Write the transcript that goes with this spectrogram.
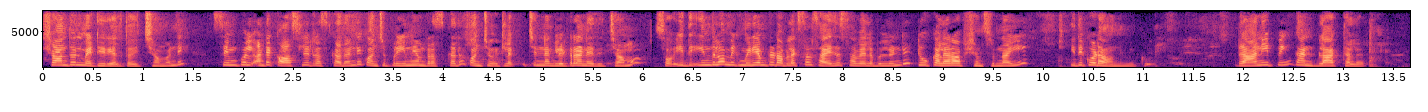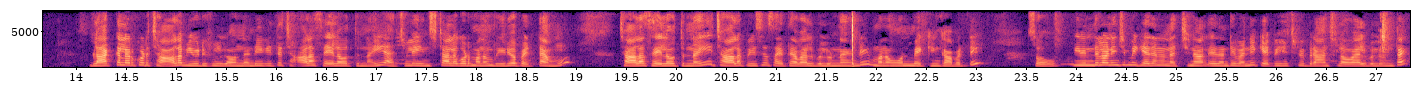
శాంతున్ మెటీరియల్తో ఇచ్చామండి. సింపుల్ అంటే కాస్ట్లీ డ్రెస్ కదండి కొంచెం ప్రీమియం డ్రెస్ కదా కొంచెం ఇట్లా చిన్న గ్లిటర్ అనేది ఇచ్చాము. సో ఇది ఇందులో మీకు medium to double XL sizes available అండి. టూ కలర్ ఆప్షన్స్ ఉన్నాయి. ఇది కూడా ఉంది మీకు. Rani pink and black colour black colour కూడా చాలా బ్యూటిఫుల్గా ఉందండి. ఇవి అయితే చాలా సేల్ అవుతున్నాయి. యాక్చువల్లీ ఇన్స్టాలో కూడా మనం వీడియో పెట్టాము. చాలా సేల్ అవుతున్నాయి. చాలా పీసెస్ అయితే అవైలబుల్ ఉన్నాయండి. మన ఓన్ మేకింగ్ కాబట్టి. సో ఇందులో నుంచి మీకు ఏదైనా నచ్చినా లేదంటే ఇవన్నీ కేపీహెచ్పి బ్రాంచ్లో అవైలబుల్ ఉంటాయి.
